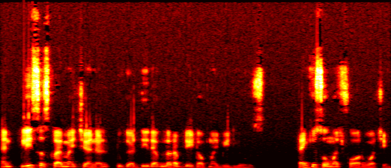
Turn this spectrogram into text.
and please subscribe my channel to get the regular update of my videos. Thank you so much for watching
